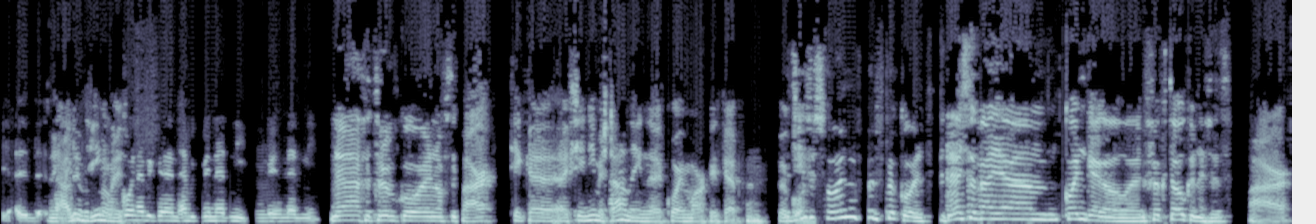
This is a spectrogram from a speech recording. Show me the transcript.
Ja, de, nou, de Jesus coin heb ik, heb ik weer net niet. Weer net niet. Ja, de Trump coin of de... Maar ik, uh, ik zie niet meer staan in uh, CoinMarketCap. De Jesus coin of de fuck coin? Hij staat bij um, CoinGecko, de fuck token is het. Maar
